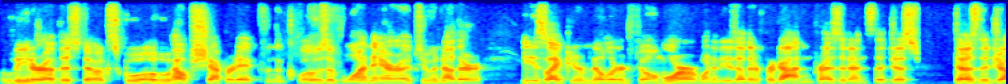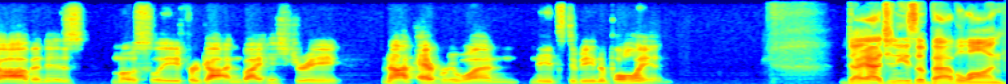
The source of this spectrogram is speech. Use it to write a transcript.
leader of the Stoic school who helped shepherd it from the close of one era to another. He's like your Millard Fillmore, one of these other forgotten presidents that just does the job and is mostly forgotten by history. Not everyone needs to be Napoleon. Diogenes of Babylon,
